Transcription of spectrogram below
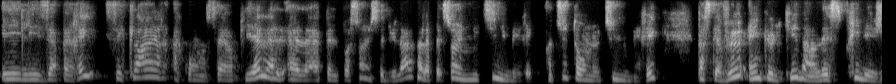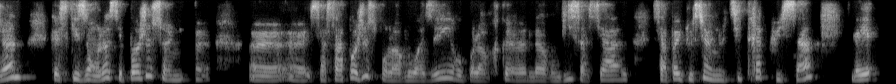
et les appareils, c'est clair à quoi on sert. Puis elle, elle n'appelle pas ça un cellulaire, elle appelle ça un outil numérique. As-tu ton outil numérique? Parce qu'elle veut inculquer dans l'esprit des jeunes que ce qu'ils ont là, c'est pas juste un, ça ne sert pas juste pour leur loisir ou pour leur, euh, leur vie sociale. Ça peut être aussi un outil très puissant. Et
